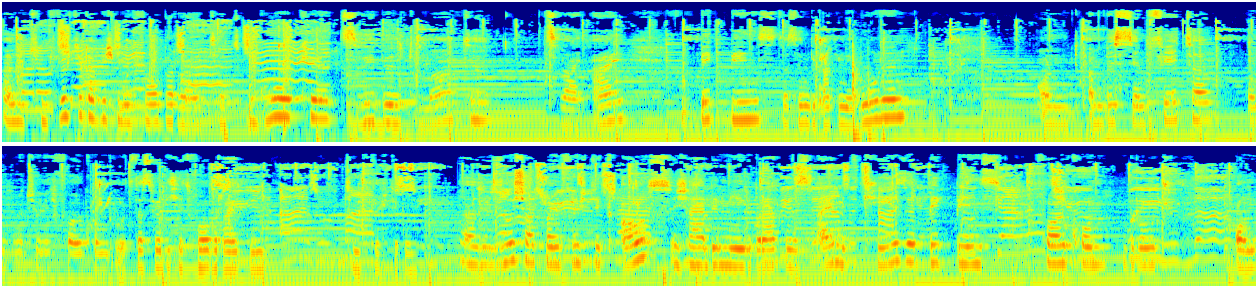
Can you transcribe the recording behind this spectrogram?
Also zum Frühstück habe ich mir vorbereitet Gurke, Zwiebel, Tomate, zwei Ei, Big Beans, das sind gebackene Bohnen, und ein bisschen Feta und natürlich Vollkornbrot. Das werde ich jetzt vorbereiten zum Frühstücken. Also so schaut mein Frühstück aus. Ich habe mir gebratenes Ei mit Käse, Big Beans, Vollkornbrot und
